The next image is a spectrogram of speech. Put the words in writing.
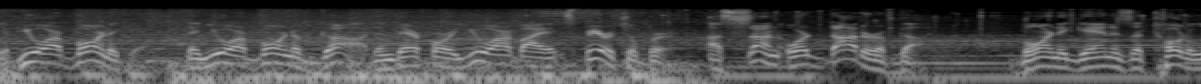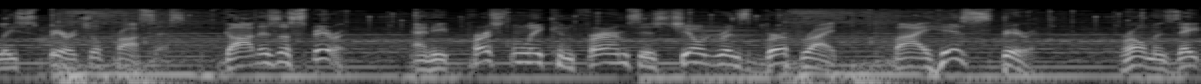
If you are born again, then you are born of God, and therefore you are by spiritual birth a son or daughter of God. Born again is a totally spiritual process. God is a spirit, and he personally confirms his children's birthright by his spirit. Romans 8,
